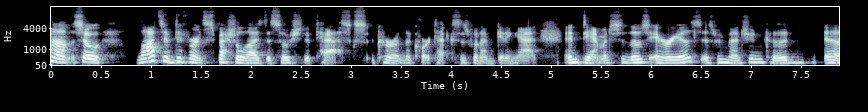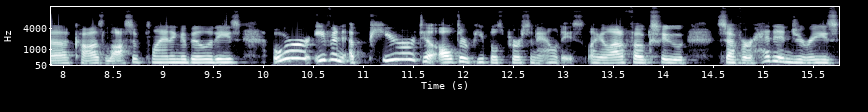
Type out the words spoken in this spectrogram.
Um, so lots of different specialized associative tasks occur in the cortex is what I'm getting at. And damage to those areas, as we mentioned, could uh, cause loss of planning abilities or even appear to alter people's personalities. Like a lot of folks who suffer head injuries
